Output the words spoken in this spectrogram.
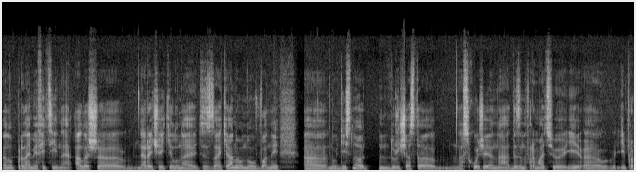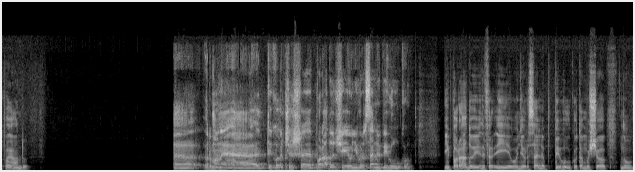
ну принаймні офіційне, але ж е, речі, які лунають з-за океану, ну вони е, ну дійсно дуже часто схожі на дезінформацію і, е, і пропаганду. Романе, ти хочеш пораду чи універсальну пігулку? І пораду, і, і універсальну пігулку, тому що ну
